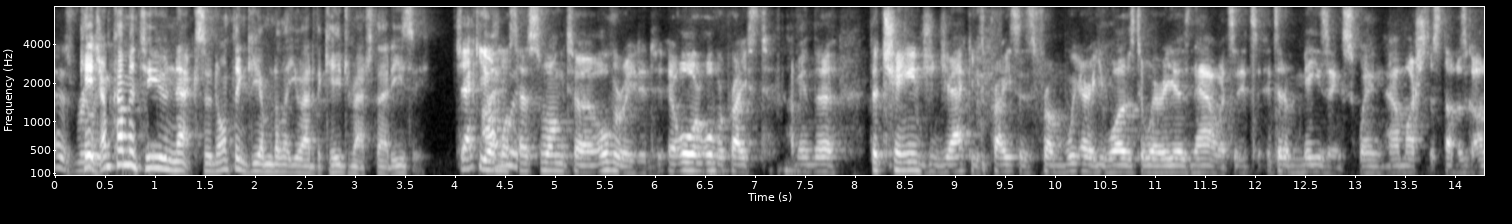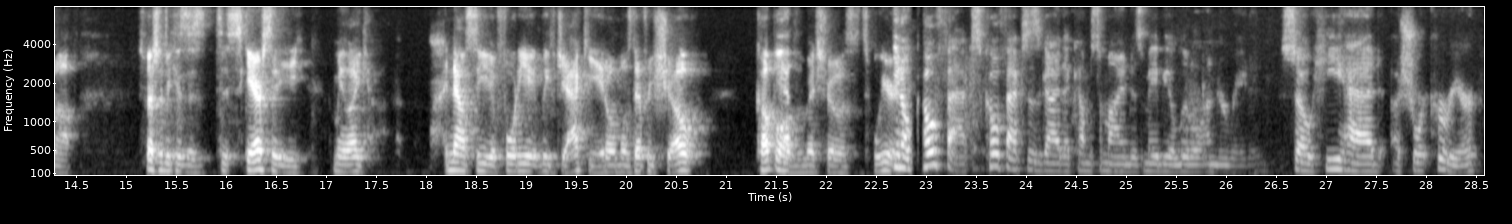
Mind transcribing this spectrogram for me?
really Cage, I'm coming to you next, so don't think I'm going to let you out of the cage match that easy. Jackie almost would... has swung to overrated or overpriced. I mean the the change in Jackie's prices from where he was to where he is now, it's it's it's an amazing swing how much the stuff has gone up, especially because it's the scarcity. I mean, like I now see a 48 leaf Jackie at almost every show. A couple Yeah. of them at shows. It's weird. You know, Koufax. Koufax is a guy that comes to mind as maybe a little underrated. So he had a short career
